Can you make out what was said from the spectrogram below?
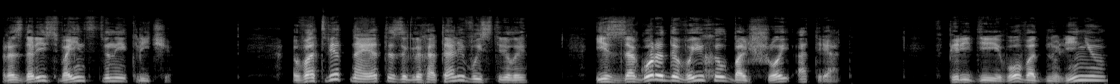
раздались воинственные кличи. В ответ на это загрохотали выстрелы. Из-за города выехал большой отряд. Впереди его в одну линию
